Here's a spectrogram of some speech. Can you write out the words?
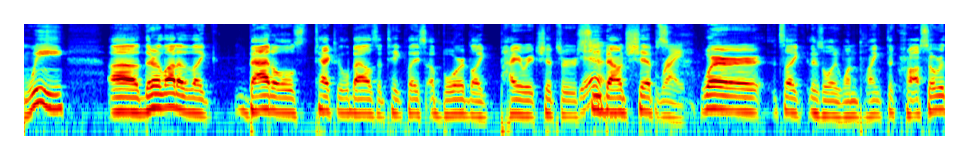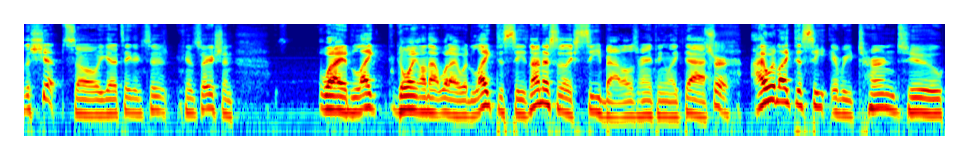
and Wii, uh, there are a lot of like battles, tactical battles that take place aboard like pirate ships or Yeah. seabound ships, Right. Where it's like there's only one plank to cross over the ship, so you got to take into consideration. What I'd like going on that, what I would like to see is not necessarily sea battles or anything like that. Sure. I would like to see a return to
